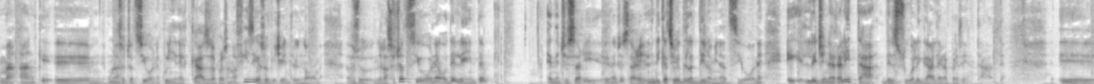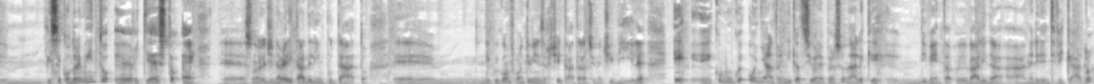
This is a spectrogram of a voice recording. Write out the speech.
ma anche eh, un'associazione, quindi nel caso della persona fisica è sufficiente il nome, nell'associazione o dell'ente è necessaria, è necessaria l'indicazione della denominazione e le generalità del suo legale rappresentante. E, ehm, il secondo elemento eh, richiesto è, eh, sono le generalità dell'imputato eh, nei cui confronti viene esercitata l'azione civile e comunque ogni altra indicazione personale che ehm, diventa eh, valida nell'identificarlo.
